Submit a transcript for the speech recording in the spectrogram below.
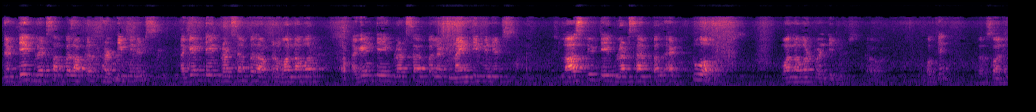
Then take blood sample after 30 minutes. Again take blood sample after 1 hour. Again take blood sample at 90 minutes. Lastly take blood sample at 2 hours. 1 hour 20 minutes. Uh, okay? Uh, sorry,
